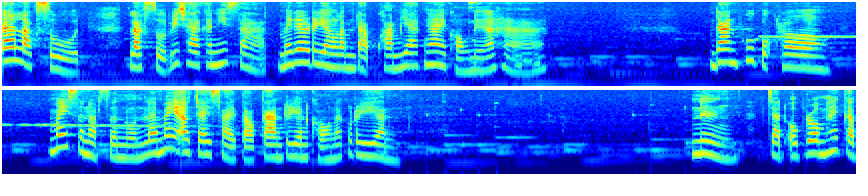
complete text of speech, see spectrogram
ด้านหลักสูตร หลักสูตรวิชาคณิตศาสตร์ ไม่ได้เรียงลำดับความยากง่ายของเนื้อหา ด้านผู้ปกครอง ไม่สนับสนุนและไม่เอาใจใส่ต่อการเรียนของนักเรียน 1. จัดอบรมให้กับ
